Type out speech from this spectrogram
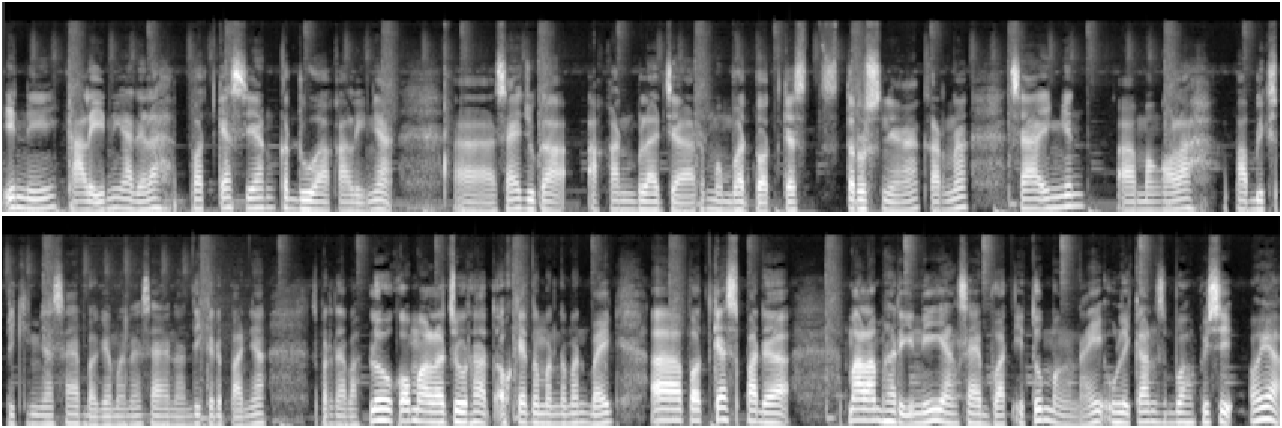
ini kali ini adalah podcast yang kedua kalinya. Uh, saya juga akan belajar membuat podcast seterusnya karena saya ingin uh, mengolah public speakingnya saya bagaimana saya nanti ke depannya seperti apa. Loh kok malah curhat? Oke teman-teman baik. Uh, podcast pada malam hari ini yang saya buat itu mengenai ulikan sebuah puisi. Oh ya,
